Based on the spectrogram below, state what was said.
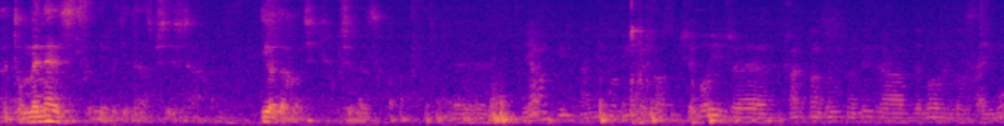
Ale to menelstwo nie będzie do nas przyjeżdżało. I o to chodzi. Proszę bardzo. E, Ja mam pytanie, bo większość osób się boi, że jak pan załóżmy wygra wybory do Sejmu,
